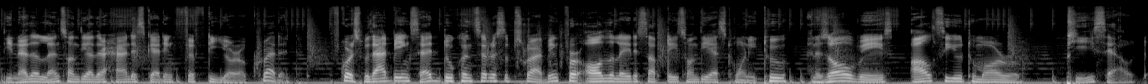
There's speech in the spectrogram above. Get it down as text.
The Netherlands, on the other hand, is getting 50 euro credit. Of course, with that being said, do consider subscribing for all the latest updates on the S22, and as always, I'll see you tomorrow. Peace out.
